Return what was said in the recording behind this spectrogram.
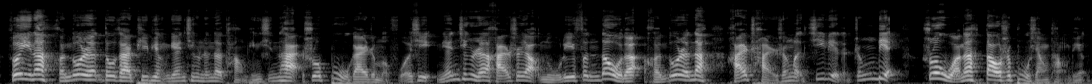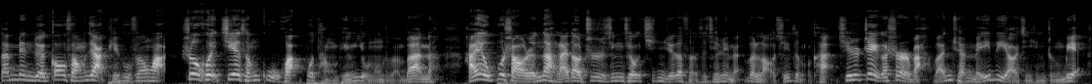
所以呢，很多人都在批评年轻人的躺平心态，说不该这么佛系，年轻人还是要努力奋斗的。很多人呢还产生了激烈的争辩，说我呢倒是不想躺平，但面对高房价、贫富分化、社会阶层固化，不躺平又能怎么办呢？还有不少人呢来到知识星球齐俊杰的粉丝群里面问老齐怎么看。其实这个事儿吧，完全没必要进行争辩。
